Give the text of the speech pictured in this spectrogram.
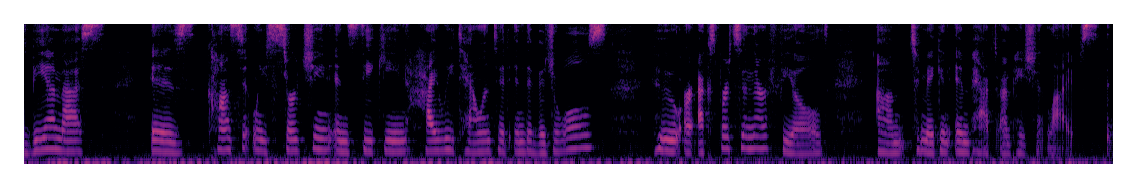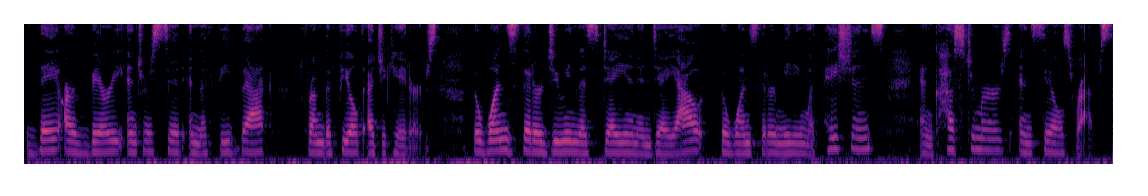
VMS is constantly searching and seeking highly talented individuals who are experts in their field um, to make an impact on patient lives. They are very interested in the feedback from the field educators, the ones that are doing this day in and day out, the ones that are meeting with patients and customers and sales reps.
